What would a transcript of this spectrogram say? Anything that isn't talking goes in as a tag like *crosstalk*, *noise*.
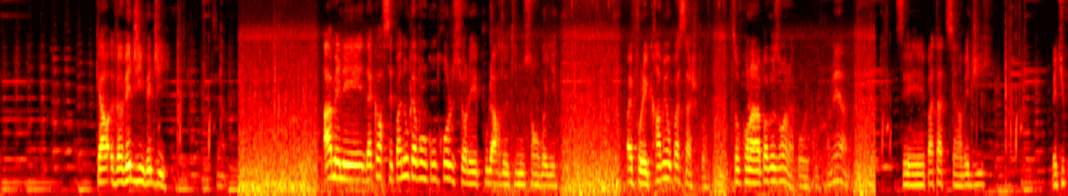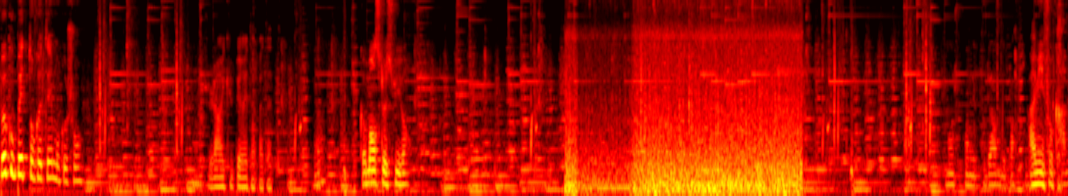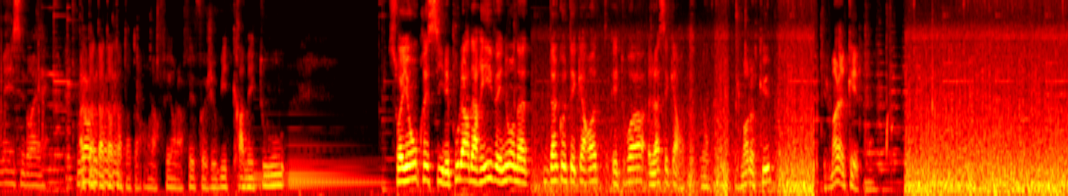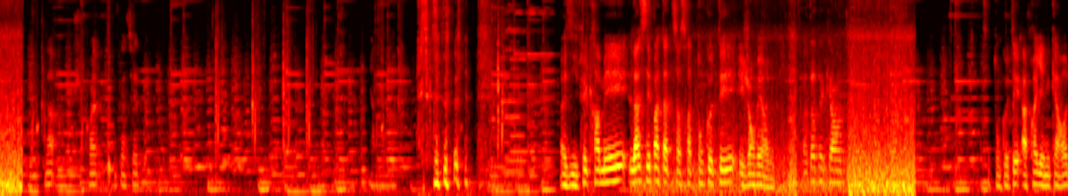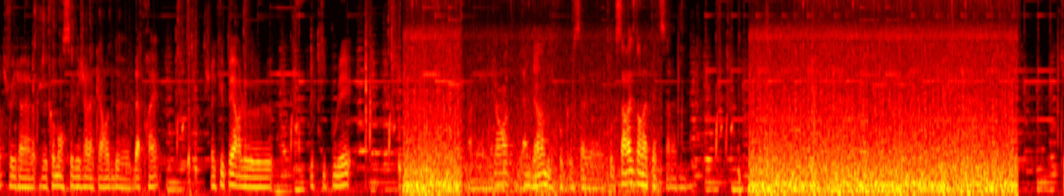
Car... Enfin, veggie, veggie. Tiens. Ah mais les... D'accord, c'est pas nous qui avons le contrôle sur les poulardes qui nous sont envoyés. Ouais, il faut les cramer au passage, quoi. Sauf qu'on en a pas besoin, là, pour le coup. Ah merde. C'est patate, c'est un veggie. Mais tu peux couper de ton côté, mon cochon vais la récupérer, ta patate. Commence le suivant. Moi, je prends des poulards de partout. Ah mais il faut cramer, c'est vrai. Attends, de attends, patate. attends, attends, on la refait, on la refait, faut- j'ai oublié de cramer tout. Soyons précis, les poulards arrivent et nous on a d'un côté carotte et toi, là c'est carotte. Donc je m'en occupe, je m'en occupe. Avec l'assiette. *laughs* Vas-y, fais cramer. Là c'est patate, ça sera de ton côté et j'enverrai. Patate et carotte. C'est de ton côté. Après il y a une carotte, je vais, la- je vais commencer déjà la carotte d'après. Je récupère le, le petit poulet. Carotte. La dinde, il faut que ça, faut que ça reste dans la tête, ça, la dinde.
